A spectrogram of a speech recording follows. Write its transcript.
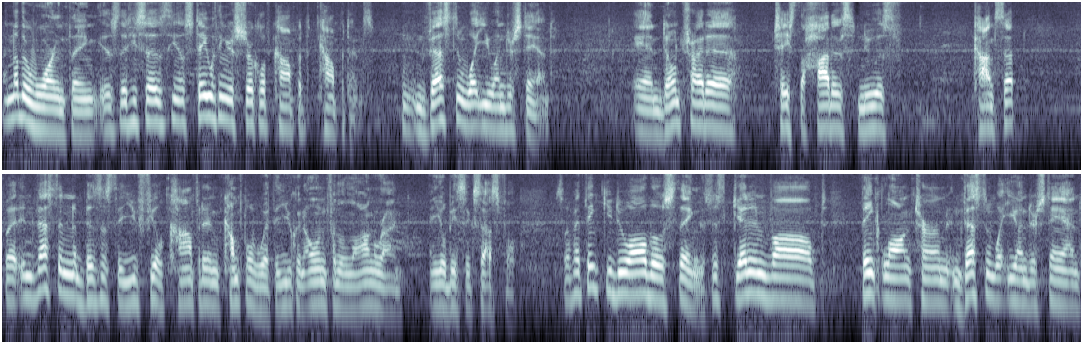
another Warren thing is that he says, you know, stay within your circle of competence. Hmm. Invest in what you understand. And don't try to chase the hottest, newest concept, but invest in a business that you feel confident and comfortable with, that you can own for the long run, and you'll be successful. So if I think you do all those things, just get involved, think long term, invest in what you understand,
